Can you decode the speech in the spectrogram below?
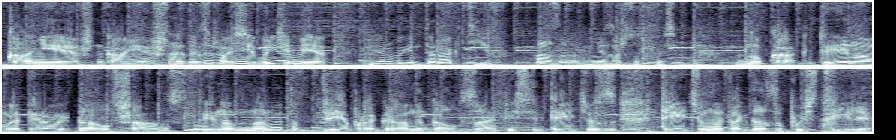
Конечно, конечно. Это, это спасибо был первый, тебе. Первый интерактив. А, за, мне за что спасибо? Ну как, ты нам, во-первых, дал шанс. Ну, ты нам, ну, это... две программы дал в записи. Третью, третью мы тогда запустили,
